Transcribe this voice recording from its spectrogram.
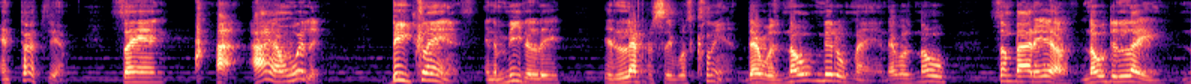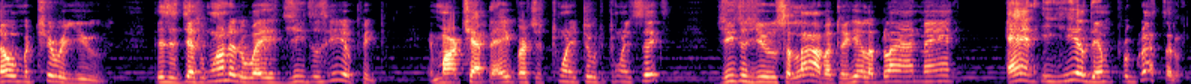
and touched him, saying, I, am willing, be cleansed. And immediately his leprosy was cleansed. There was no middleman, there was no somebody else, no delay, no material use. This is just one of the ways Jesus healed people. In Mark chapter 8, verses 22 to 26, Jesus used saliva to heal a blind man, and he healed them progressively.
